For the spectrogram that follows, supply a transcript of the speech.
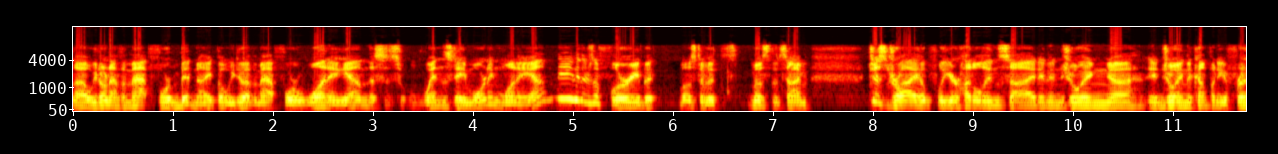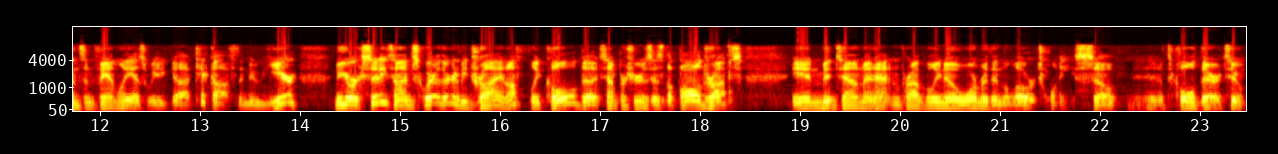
uh, we don't have a map for midnight, but we do have a map for 1 a.m. This is Wednesday morning, 1 a.m. Maybe there's a flurry, but most of it's most of the time just dry. Hopefully, you're huddled inside and enjoying uh, enjoying the company of friends and family as we uh, kick off the new year. New York City, Times Square, they're going to be dry and awfully cold. Uh, temperatures as the ball drops in Midtown Manhattan, probably no warmer than the lower 20s. So it's cold there too.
